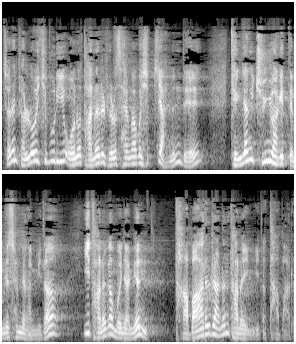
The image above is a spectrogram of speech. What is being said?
저는 별로 히브리 언어 단어를 별로 사용하고 싶지 않는데 굉장히 중요하기 때문에 설명합니다. 이 단어가 뭐냐면 다바르라는 단어입니다. 다바르.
